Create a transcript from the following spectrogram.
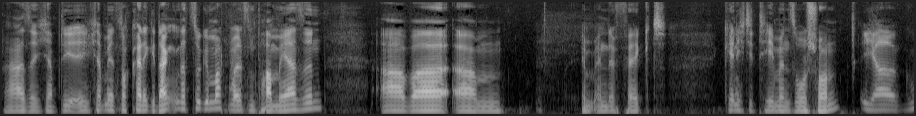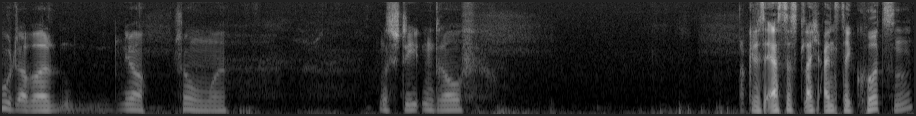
also ich habe die, ich habe mir jetzt noch keine Gedanken dazu gemacht, weil es ein paar mehr sind. Aber ähm, im Endeffekt kenne ich die Themen so schon. Ja, gut, aber ja, schauen wir mal. Was steht denn drauf? Okay, das erste ist gleich eins der kurzen.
